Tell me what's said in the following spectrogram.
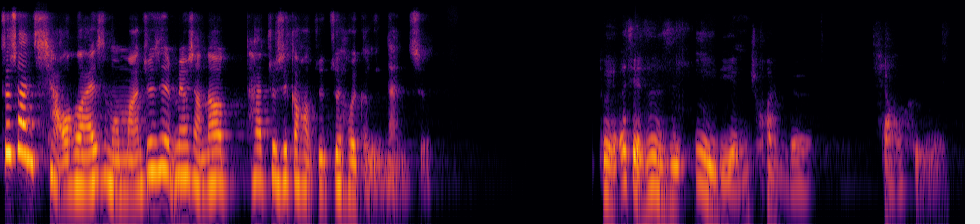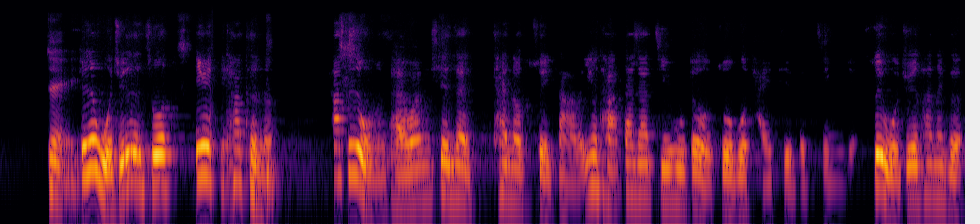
这算巧合还是什么吗？就是没有想到他就是刚好就是最后一个罹难者。对，而且真的是一连串的巧合。对，就是我觉得说，因为他可能他是我们台湾现在看到最大的，因为他大家几乎都有做过台铁的经验，所以我觉得他那个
